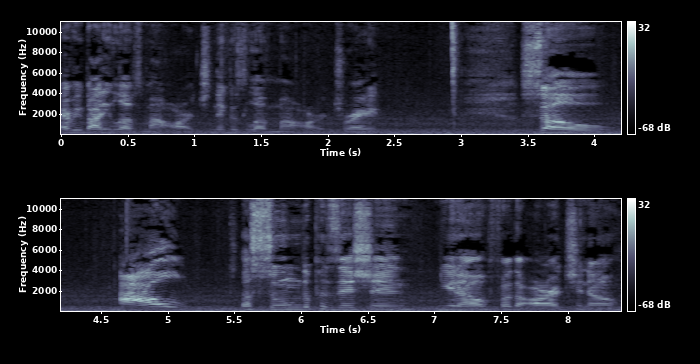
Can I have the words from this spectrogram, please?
everybody loves my arch. Niggas love my arch, right? So I'll assume the position, you know, for the arch, you know,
